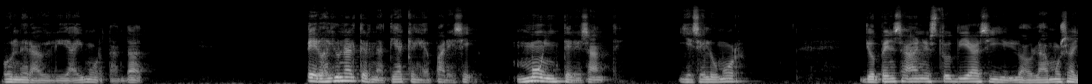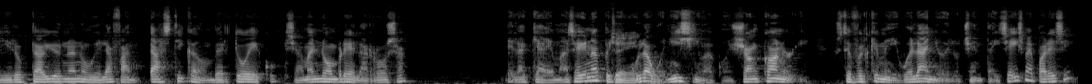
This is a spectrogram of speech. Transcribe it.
vulnerabilidad y mortandad. Pero hay una alternativa que me parece muy interesante y es el humor. Yo pensaba en estos días y lo hablamos ayer, Octavio, en una novela fantástica de Humberto Eco que se llama El nombre de la rosa de la que además hay una película buenísima con Sean Connery. Usted fue el que me dijo el año, del 86 me parece.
